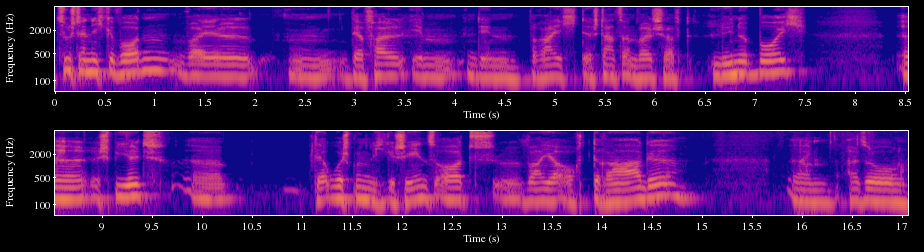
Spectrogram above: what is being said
zuständig geworden, weil mh, hm, der Fall eben in den Bereich der Staatsanwaltschaft Lüneburg äh, spielt. Der ursprüngliche Geschehensort äh, war ja auch Drage, ähm, also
